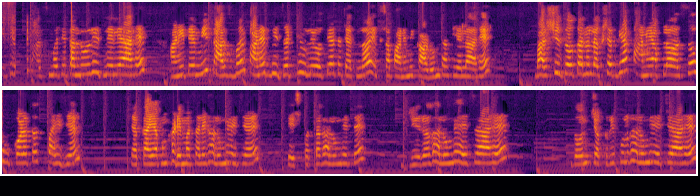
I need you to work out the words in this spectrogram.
इथे बासमती तांदूळ घेतलेले आहेत आणि ते मी तासभर पाण्यात भिजत ठेवले होते. आता त्यातलं एक्स्ट्रा पाणी मी काढून टाकलेलं आहे. भात शिजवताना लक्षात घ्या पाणी आपलं असं उकळतच पाहिजे. त्यात काही आपण खडे मसाले घालून घ्यायचे आहेत. तेजपत्ता घालून घेते. जिरं घालून घ्यायचं आहे. दोन चक्रीफूल घालून घ्यायचे आहेत.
